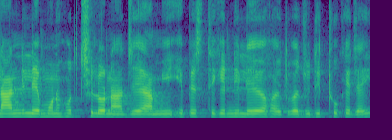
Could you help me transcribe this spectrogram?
না নিলে মনে হচ্ছিল না যে আমি এ পেজ থেকে নিলে হয়তো বা যদি ঠকে যাই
